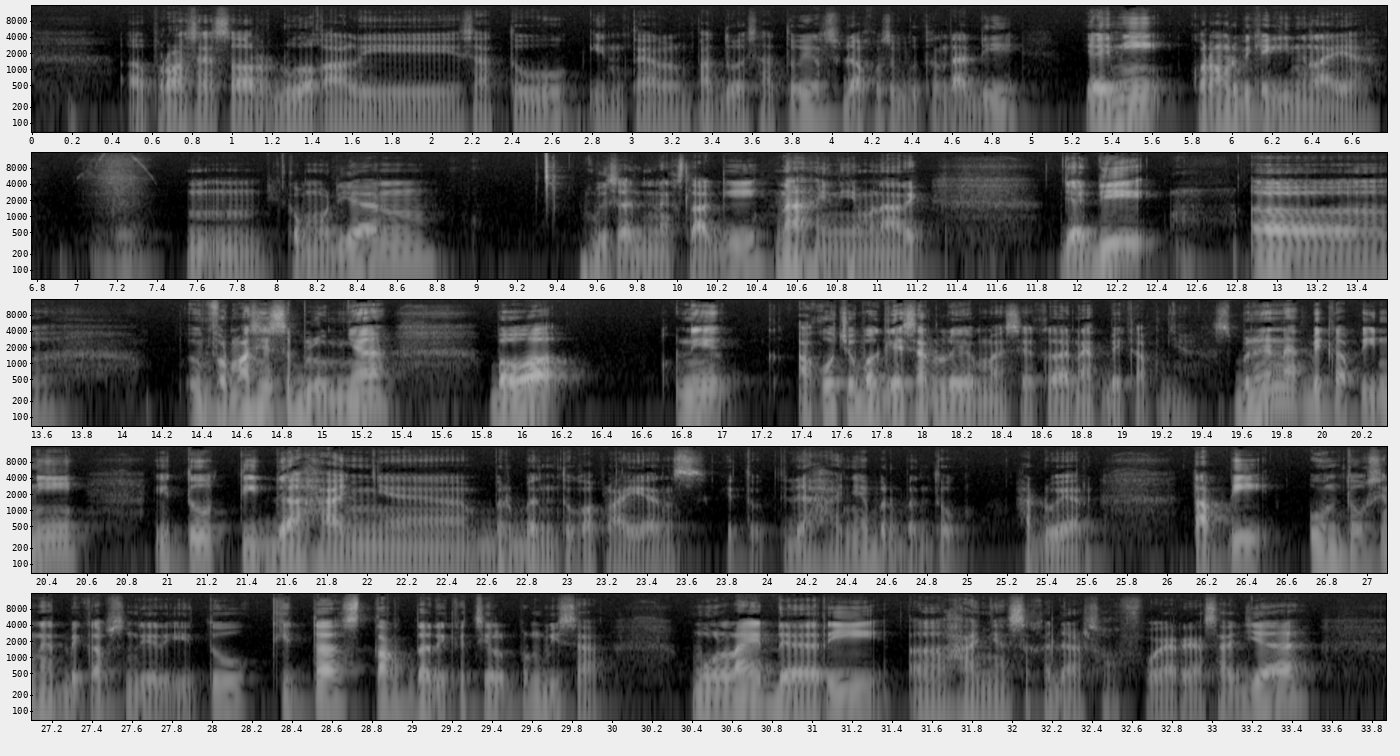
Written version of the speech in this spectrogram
eh, prosesor dua kali satu Intel 421 yang sudah aku sebutkan tadi. Ya ini kurang lebih kayak gini lah ya. Mm-mm. Kemudian bisa di next lagi. Nah ini yang menarik. Jadi eh informasi sebelumnya bahwa ini aku coba geser dulu ya mas ya ke net backupnya. Sebenarnya net backup ini itu tidak hanya berbentuk appliance gitu, tidak hanya berbentuk hardware. Tapi untuk si net backup sendiri itu kita start dari kecil pun bisa. Mulai dari eh, hanya sekedar software ya saja,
